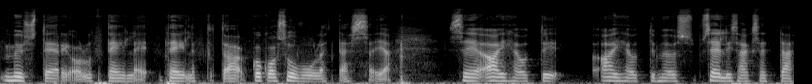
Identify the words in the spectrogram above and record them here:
mysteeri ollut teille, teille tota, koko suvulle tässä ja se aiheutti, aiheutti myös sen lisäksi, että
